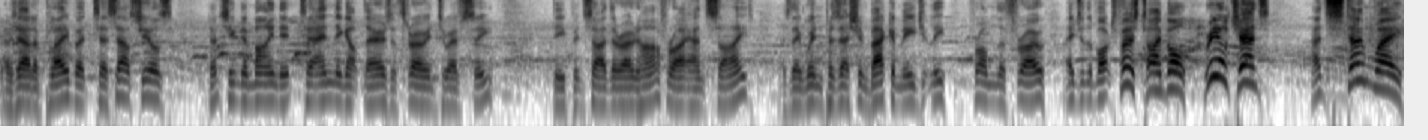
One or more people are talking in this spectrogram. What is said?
goes out of play, but uh, South Shields don't seem to mind it uh, ending up there as a throw into FC. Deep inside their own half, right hand side, as they win possession back immediately from the throw, edge of the box. First time ball, real chance, and Stanway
